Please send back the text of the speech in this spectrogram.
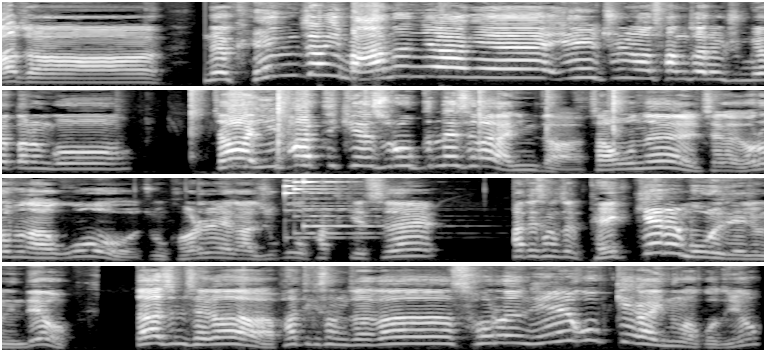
짜잔. 네, 굉장히 많은 양의 1주년 상자를 준비했다는 거. 자, 이 파티켓으로 끝낼 생각이 아닙니다. 자, 오늘 제가 여러분하고 좀 거래를 해가지고 파티켓을, 파티 상자 100개를 모을 예정인데요. 자, 지금 제가 파티 상자가 37개가 있는 것 같거든요.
